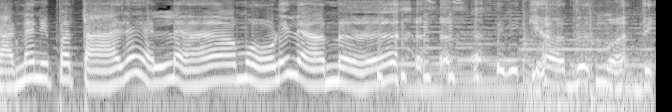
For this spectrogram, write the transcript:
കണ്ണൻ ഇപ്പൊ താഴെയല്ല മോളിലാന്ന്. എനിക്കത് മതി.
